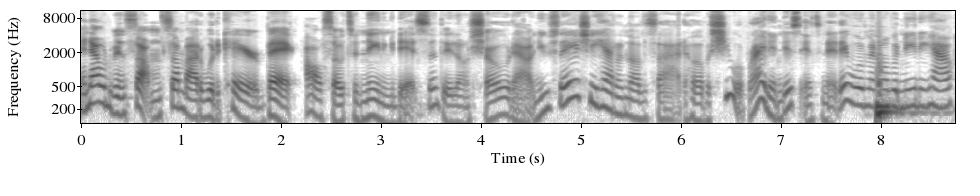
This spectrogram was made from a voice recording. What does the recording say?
And that would have been something somebody would have carried back also to Nene that Cynthia done showed out. You said she had another side to her, but she was right in this incident. They would have been over Nene house,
